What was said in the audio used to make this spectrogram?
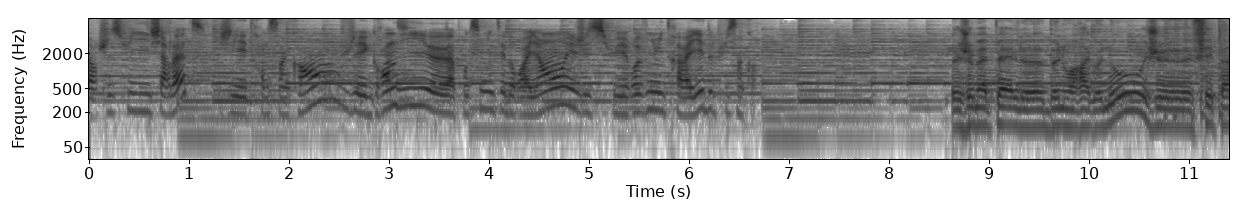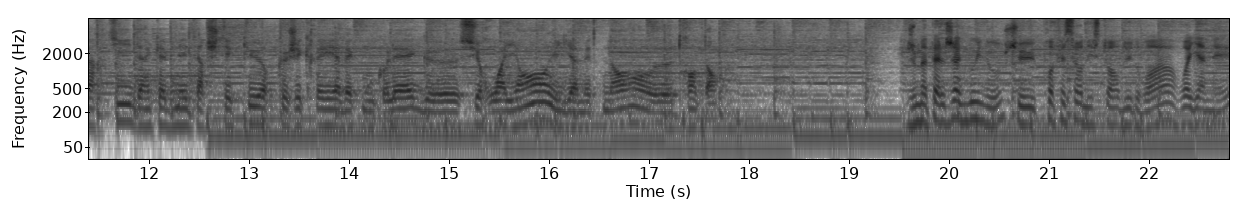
Alors je suis Charlotte, j'ai 35 ans, j'ai grandi euh, à proximité de Royan et je suis revenue y travailler depuis 5 ans. Je m'appelle Benoît Ragonneau, je fais partie d'un cabinet d'architecture que j'ai créé avec mon collègue euh, sur Royan il y a maintenant 30 euh, ans. Je m'appelle Jacques Bouineau, je suis professeur d'histoire du droit, royanais,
